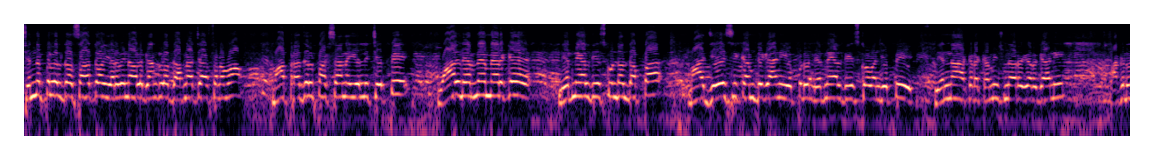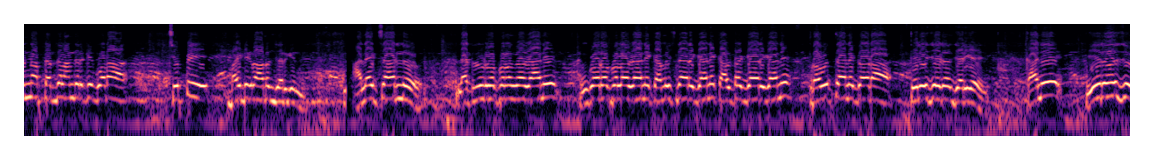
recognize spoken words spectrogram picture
చిన్నపిల్లలతో శాతం ఇరవై నాలుగు గంటలు ధర్నా చేస్తున్నామో మా ప్రజల పక్షాన వెళ్ళి చెప్పి వాళ్ళ నిర్ణయం మేరకే నిర్ణయాలు తీసుకుంటాం తప్ప మా జేఏసీ కమిటీ కానీ ఎప్పుడు నిర్ణయాలు తీసుకోవని చెప్పి నిన్న అక్కడ కమిషనర్ గారు కానీ అక్కడున్న పెద్దలందరికీ కూడా చెప్పి బయటికి రావడం జరిగింది. అనేక సార్లు లెటర్ల రూపంలో కానీ ఇంకో రూపంలో కానీ కమిషనర్ కానీ కలెక్టర్ గారు కానీ ప్రభుత్వానికి కూడా తెలియజేయడం జరిగేది. కానీ ఈరోజు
